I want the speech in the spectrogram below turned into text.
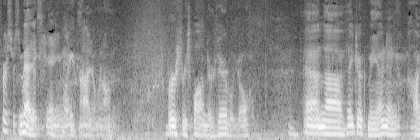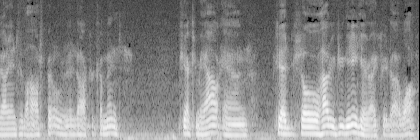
First responders. medics anyway. Medics. I don't know. First responders. There we go. And uh, they took me in, and I got into the hospital. And the doctor come in, checked me out, and said, "So, how did you get in here?" I said, "I walked."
